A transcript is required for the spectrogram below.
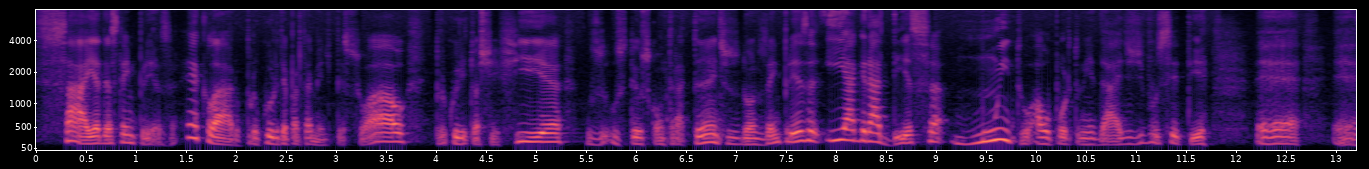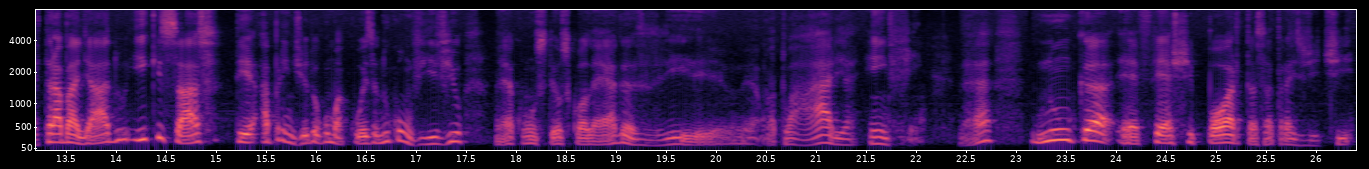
saia desta empresa. É claro, procure o departamento pessoal, procure tua chefia, os, os teus contratantes, os donos da empresa e agradeça muito a oportunidade de você ter é, é, trabalhado e, quizás, ter aprendido alguma coisa no convívio né, com os teus colegas e né, com a tua área, enfim. Né? Nunca é, feche portas atrás de ti.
